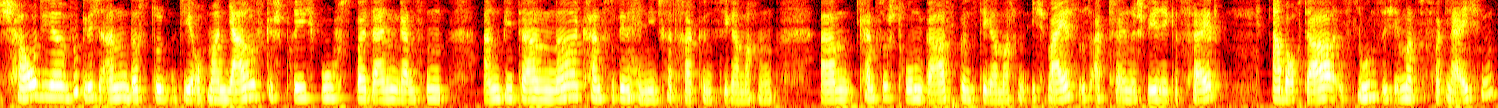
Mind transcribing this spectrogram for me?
schau dir wirklich an, dass du dir auch mal ein Jahresgespräch buchst bei deinen ganzen Anbietern. Ne? Kannst du den Handyvertrag günstiger machen? Ähm, kannst du Strom, Gas günstiger machen? Ich weiß, es ist aktuell eine schwierige Zeit, aber auch da, es lohnt sich immer zu vergleichen.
